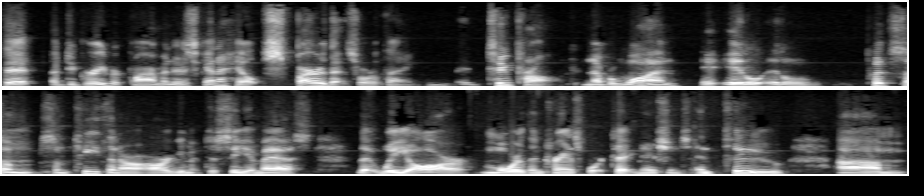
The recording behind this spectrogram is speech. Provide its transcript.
that a degree requirement is going to help spur that sort of thing. Two pronged. Number one, it, it'll it'll put some some teeth in our argument to CMS that we are more than transport technicians, and two, um,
